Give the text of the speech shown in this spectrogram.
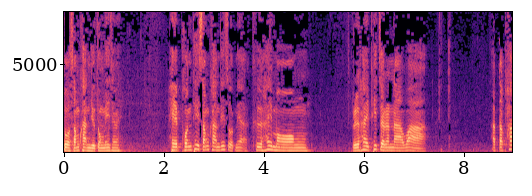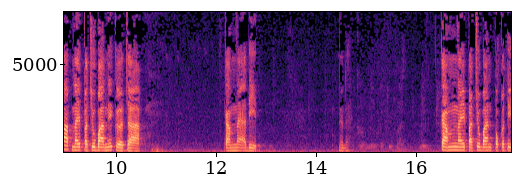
ตัวสำคัญอยู่ตรงนี้ใช่ไหมเหตุผลที่สำคัญที่สุดเนี่ย คือให้มองหรือให้พิจารณาว่าอัตภาพในปัจจุบันนี้เกิดจากกรรมในอดีต เนี่ยนะกรรมในปัจจุบันปกติ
